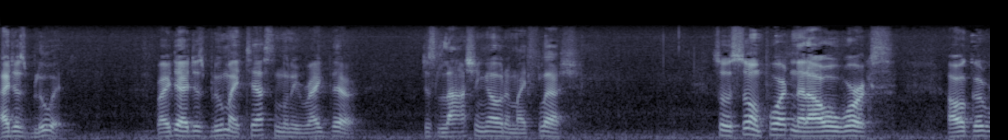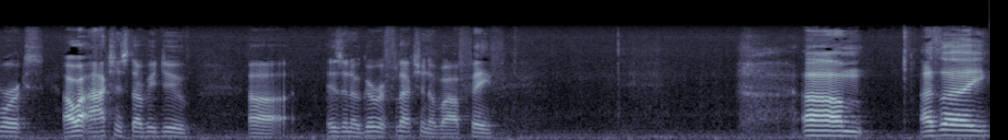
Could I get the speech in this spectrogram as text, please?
I just blew it, right there, I just blew my testimony right there, just lashing out in my flesh. So it's so important that our works our good works, our actions that we do, uh, isn't a good reflection of our faith. Um, as I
